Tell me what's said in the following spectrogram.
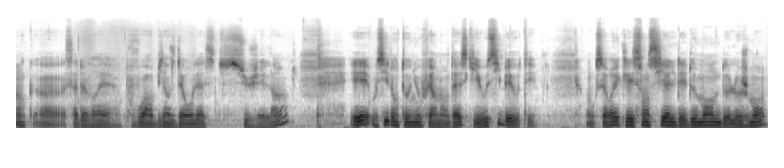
donc euh, ça devrait pouvoir bien se dérouler à ce sujet-là, et aussi d'Antonio Fernandez qui est aussi BOT. Donc c'est vrai que l'essentiel des demandes de logement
